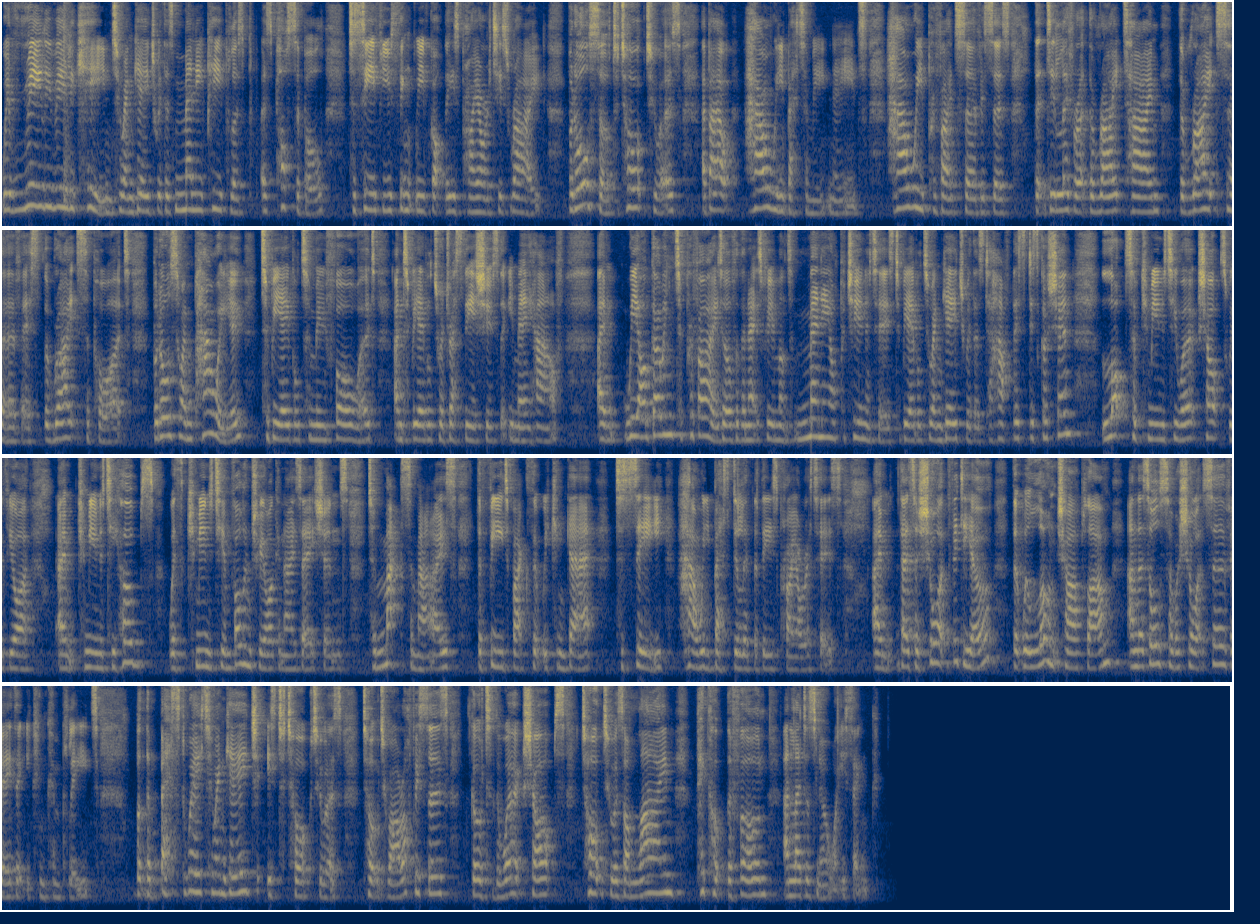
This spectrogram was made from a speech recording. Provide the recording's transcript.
We're really, really keen to engage with as many people as, as possible to see if you think we've got these priorities right, but also to talk to us about how we better meet needs, how we provide services that deliver at the right time, the right service, the right support, but also empower you to be able to move forward and to be able to address the issues that you may have. Um, we are going to provide over the next few months many opportunities to be able to engage with us to have this discussion, lots of community workshops with your um, community hubs, with community and voluntary organisations to maximise the feedback that we can get to see how we best deliver these priorities. Um, there's a short video that will launch our plan and there's also a short survey that you can complete. But the best way to engage is to talk to us, talk to our officers, go to the workshops, talk to us online, pick up the phone and let us know what you think.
